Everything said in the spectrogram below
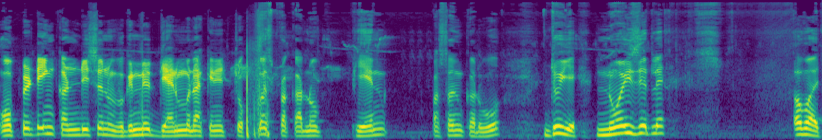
operating condition વગેરેને ધ્યાનમાં રાખીને ચોક્કસ પ્રકારનો ફેન પસંદ કરવો જોઈએ. નોઇઝ એટલે અવાજ.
